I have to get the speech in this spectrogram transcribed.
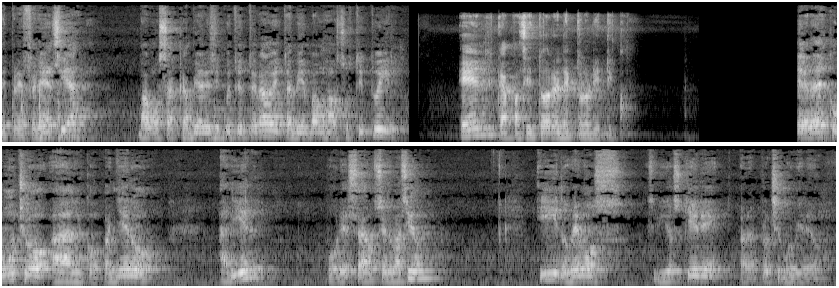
de preferencia, vamos a cambiar el circuito integrado y también vamos a sustituir el capacitor electrolítico. Le agradezco mucho al compañero Ariel por esa observación y nos vemos, si Dios quiere, para el próximo video.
